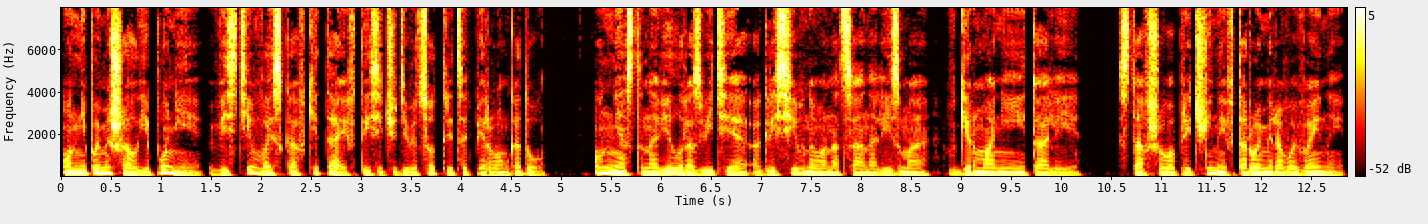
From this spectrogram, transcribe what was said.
Он не помешал Японии ввести войска в Китай в 1931 году. Он не остановил развитие агрессивного национализма в Германии и Италии, ставшего причиной Второй мировой войны.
